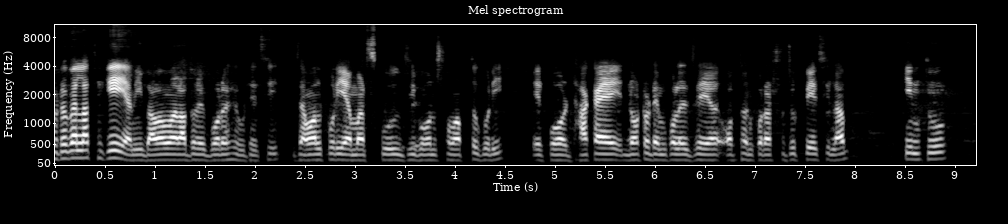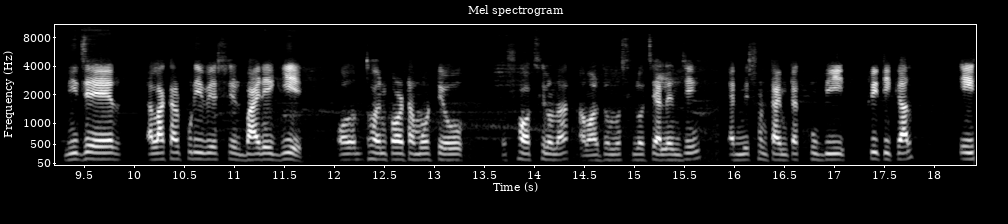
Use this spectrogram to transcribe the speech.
ছোটবেলা থেকেই আমি বাবা মার আদরে বড় হয়ে উঠেছি। জামালপুরে আমার স্কুল জীবন সমাপ্ত করি। এরপর ঢাকায় নটরডেম কলেজে অধ্যয়ন করার সুযোগ পেয়েছিলাম। কিন্তু নিজের এলাকার পরিবেশের বাইরে গিয়ে অধ্যয়ন করাটা মোটেও সহজ ছিল না। আমার জন্য ছিল চ্যালেঞ্জিং। অ্যাডমিশন টাইমটা খুবই ক্রিটিক্যাল। এই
